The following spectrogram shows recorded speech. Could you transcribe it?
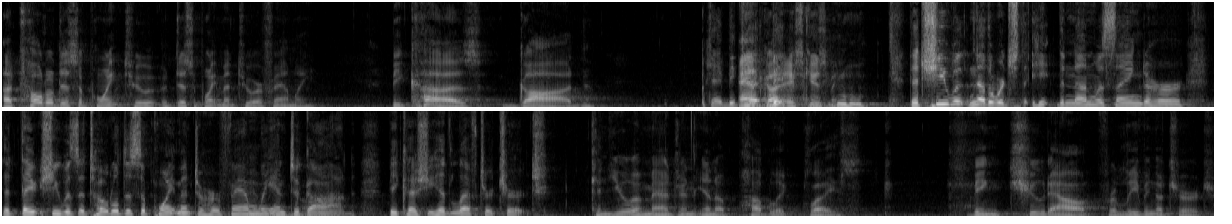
a total disappoint to, a disappointment to her family because God Okay, because and God, excuse me. Mm-hmm. that she was, in other words, he, the nun was saying to her that they, she was a total disappointment to her family and to God because she had left her church. Can you imagine in a public place being chewed out for leaving a church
